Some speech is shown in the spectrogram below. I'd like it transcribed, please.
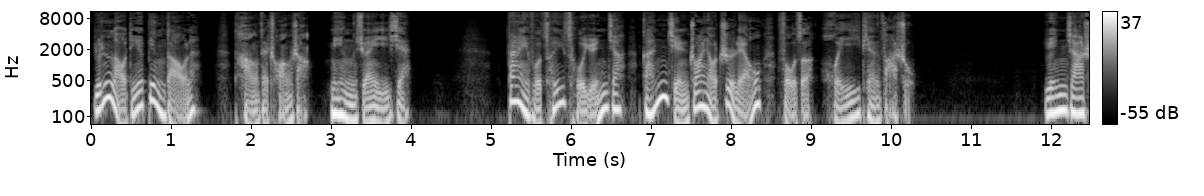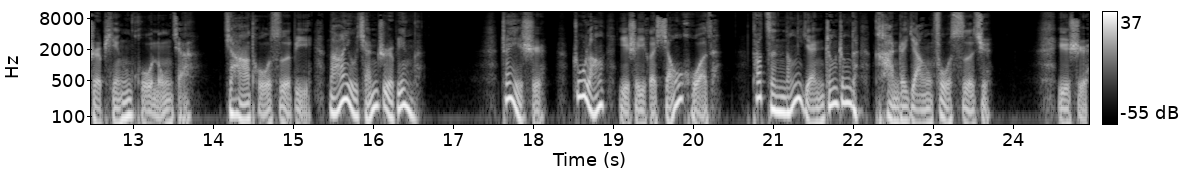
云老爹病倒了，躺在床上，命悬一线。大夫催促云家赶紧抓药治疗，否则回天乏术。云家是贫苦农家，家徒四壁，哪有钱治病啊？这时。朱郎也是一个小伙子，他怎能眼睁睁的看着养父死去？于是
